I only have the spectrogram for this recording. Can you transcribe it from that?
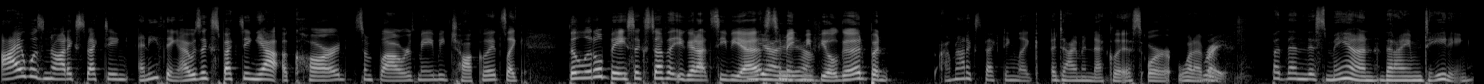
I was not expecting anything. I was expecting, yeah, a card, some flowers, maybe chocolates, like the little basic stuff that you get at CVS Yeah, to make yeah, me feel good. But I'm not expecting like a diamond necklace or whatever. right. But then this man that I am dating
